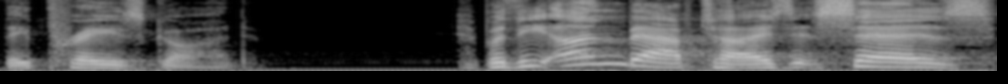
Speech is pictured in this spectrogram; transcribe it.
They praise God. But the unbaptized, it says,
